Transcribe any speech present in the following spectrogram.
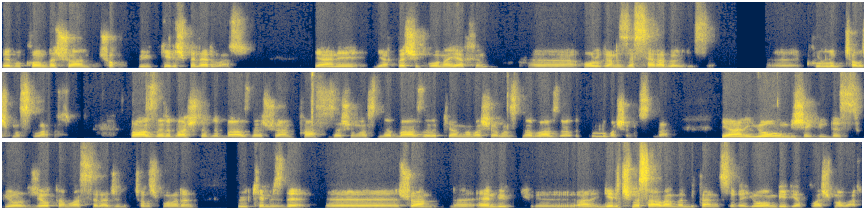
Ve bu konuda şu an çok büyük gelişmeler var. Yani yaklaşık ona yakın e, organize sera bölgesi e, kurulum çalışması var. Bazıları başladı, bazıları şu an tahsis aşamasında, bazıları planlama aşamasında, bazıları da kurulum aşamasında. Yani yoğun bir şekilde jeotermal seracılık çalışmaları ülkemizde e, şu an e, en büyük e, hani gelişme sahalarından bir tanesi ve yoğun bir yapılaşma var.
